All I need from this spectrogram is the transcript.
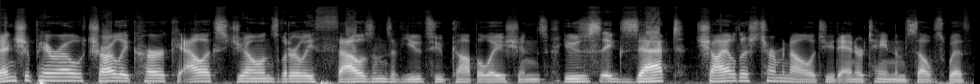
Ben Shapiro, Charlie Kirk, Alex Jones, literally thousands of YouTube compilations use exact childish terminology to entertain themselves with,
